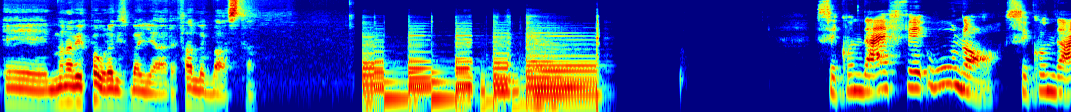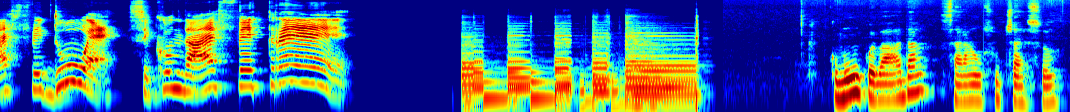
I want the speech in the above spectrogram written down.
è non aver paura di sbagliare, farlo e basta. Seconda F1, seconda F2, seconda F3. Comunque vada, sarà un successo.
